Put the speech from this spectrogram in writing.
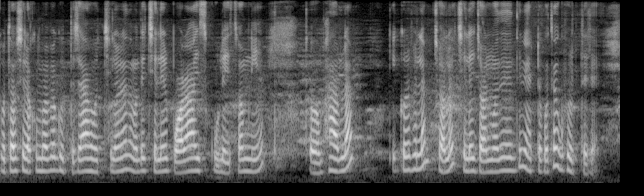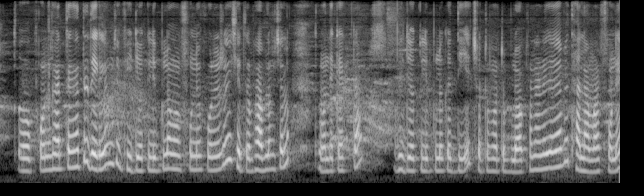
কোথাও সেরকমভাবে ঘুরতে যাওয়া হচ্ছিল না। তোমাদের ছেলের পড়া, স্কুল, এইসব নিয়ে। তো ভাবলাম ঠিক করে ফেললাম। চলো ছেলের জন্মদিনের দিন একটা কোথাও ঘুরতে যাই। তো ফোন ঘাঁটতে ঘাঁটতে দেখলাম যে ভিডিও ক্লিপগুলো আমার ফোনে পড়ে রয়েছে, তো ভাবলাম চলো তোমাদেরকে একটা ভিডিও ক্লিপগুলোকে দিয়ে ছোটো মোটো ব্লগ বানানো যাবে। তাহলে আমার ফোনে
